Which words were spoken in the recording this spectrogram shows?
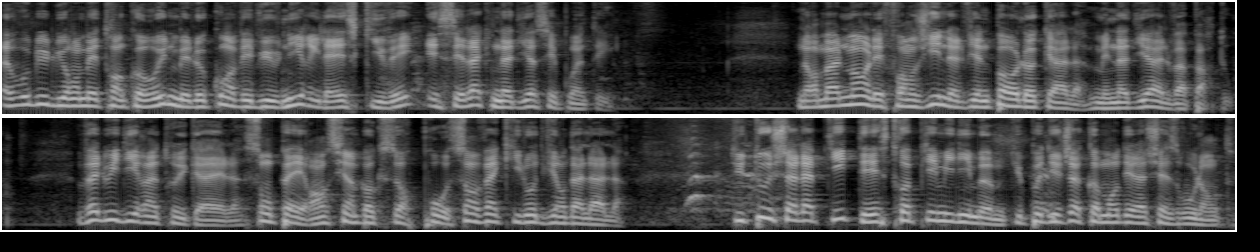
a voulu lui en mettre encore une, mais le con avait vu venir, il a esquivé, et c'est là que Nadia s'est pointée. Normalement, les frangines, elles viennent pas au local, mais Nadia, elle va partout. Va lui dire un truc à elle. Son père, ancien boxeur pro, 120 kilos de viande halal. Tu touches à la petite, t'es estropié minimum. Tu peux déjà commander la chaise roulante.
